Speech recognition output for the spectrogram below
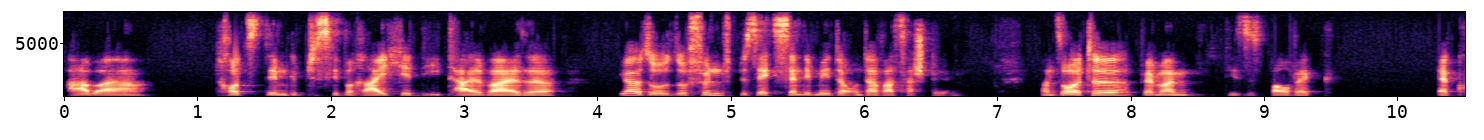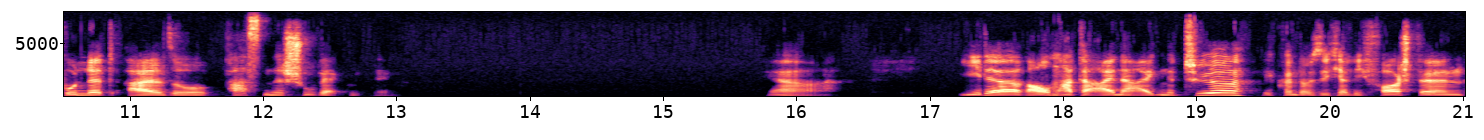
aber trotzdem gibt es hier Bereiche, die teilweise ja, so, so fünf bis sechs Zentimeter unter Wasser stehen. Man sollte, wenn man dieses Bauwerk erkundet, also passendes Schuhwerk mitnehmen. Ja, jeder Raum hatte eine eigene Tür. Ihr könnt euch sicherlich vorstellen,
